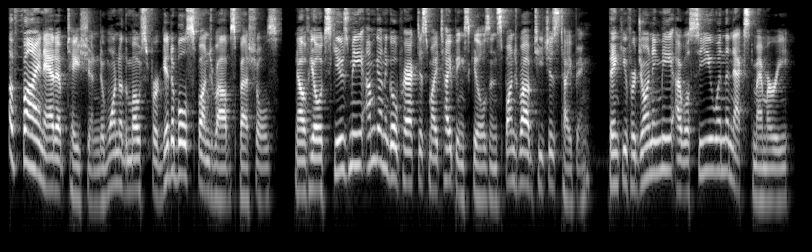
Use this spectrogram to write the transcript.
A fine adaptation to one of the most forgettable SpongeBob specials. Now, if you'll excuse me, I'm gonna go practice my typing skills in SpongeBob Teaches Typing. Thank you for joining me, I will see you in the next memory.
